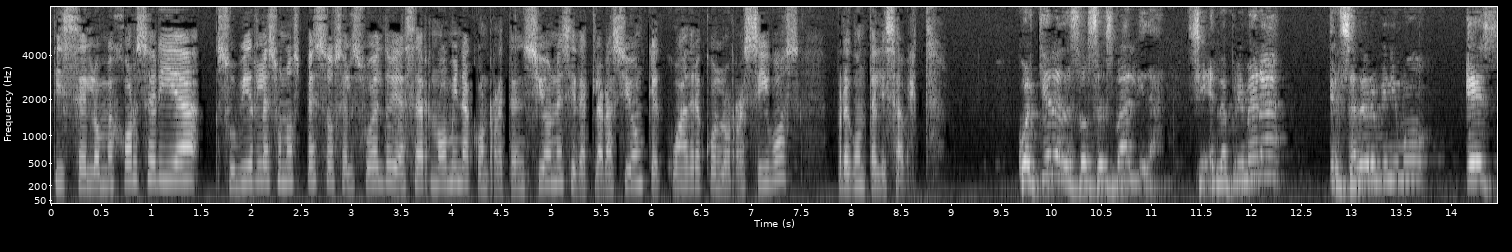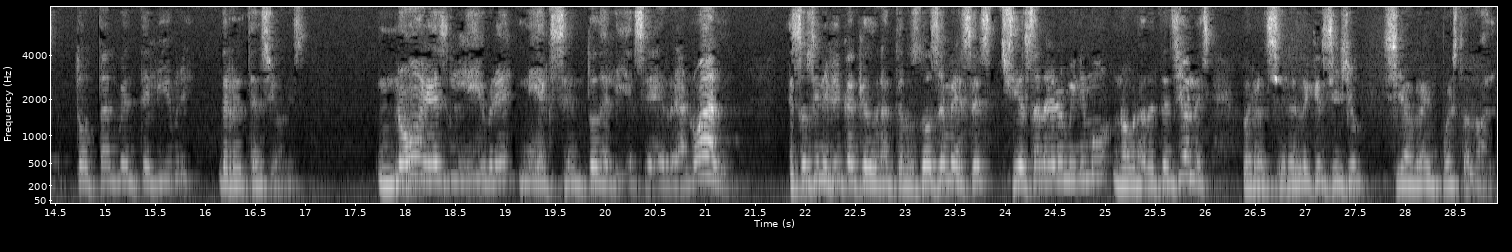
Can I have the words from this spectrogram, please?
Dice, lo mejor sería subirles unos pesos el sueldo y hacer nómina con retenciones y declaración que cuadre con los recibos, pregunta Elizabeth. Cualquiera de las dos es válida. Si en la primera, el salario mínimo es totalmente libre de retenciones. No es libre ni exento del ISR anual. Eso significa que durante los 12 meses, si es salario mínimo, no habrá retenciones, pero al ser el ejercicio, sí habrá impuesto anual.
